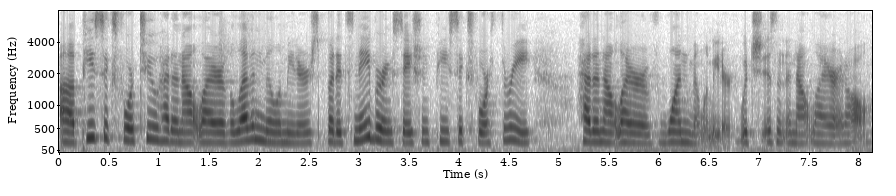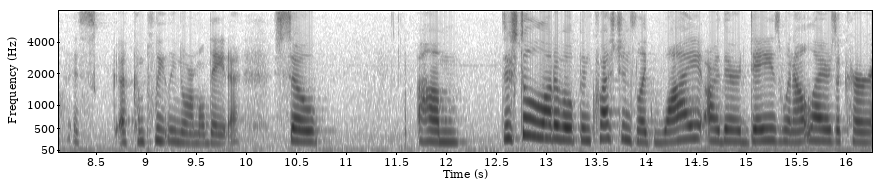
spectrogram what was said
uh, P642 had an outlier of 11 millimeters, but its neighboring station, P643, had an outlier of 1 millimeter, which isn't an outlier at all. It's a completely normal data. So um, there's still a lot of open questions like why are there days when outliers occur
